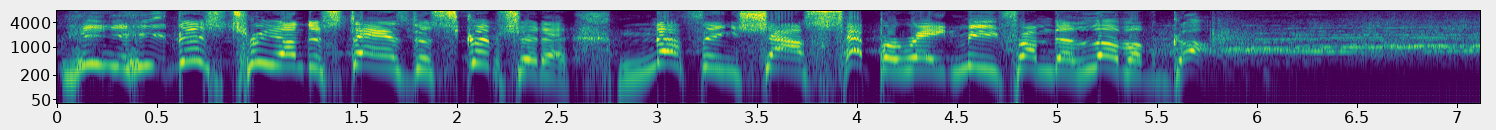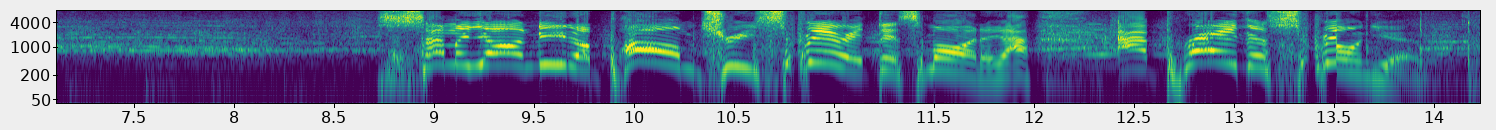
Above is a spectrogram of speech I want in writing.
he, he, this tree understands the scripture that nothing shall separate me from the love of God. Some of y'all need a palm tree spirit this morning. I, I pray the spirit on you.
